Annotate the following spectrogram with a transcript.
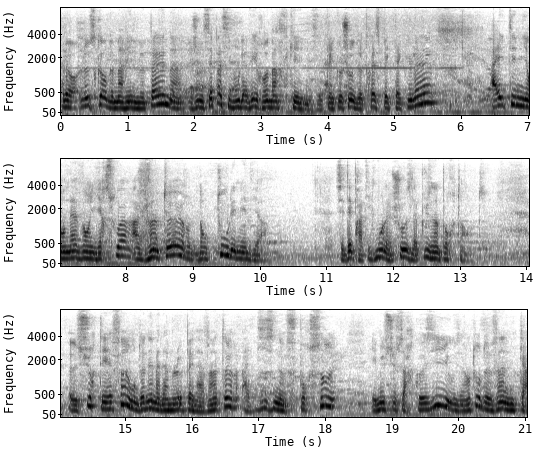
Alors, le score de Marine Le Pen, je ne sais pas si vous l'avez remarqué, mais c'est quelque chose de très spectaculaire, a été mis en avant hier soir à 20h dans tous les médias. C'était pratiquement la chose la plus importante. Euh, sur TF1, on donnait Madame Le Pen à 20h à 19% et M. Sarkozy aux alentours de 24%.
